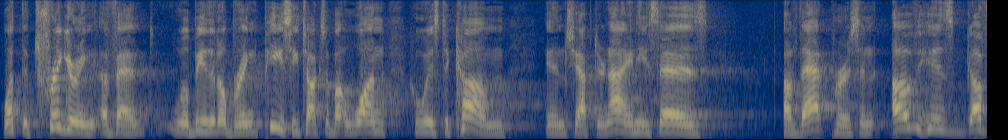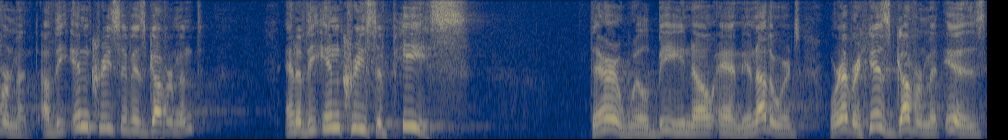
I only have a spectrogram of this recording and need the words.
what the triggering event will be that'll bring peace. He talks about one who is to come in chapter 9. He says, of that person, of his government, of the increase of his government, and of the increase of peace, there will be no end. In other words, wherever his government is,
